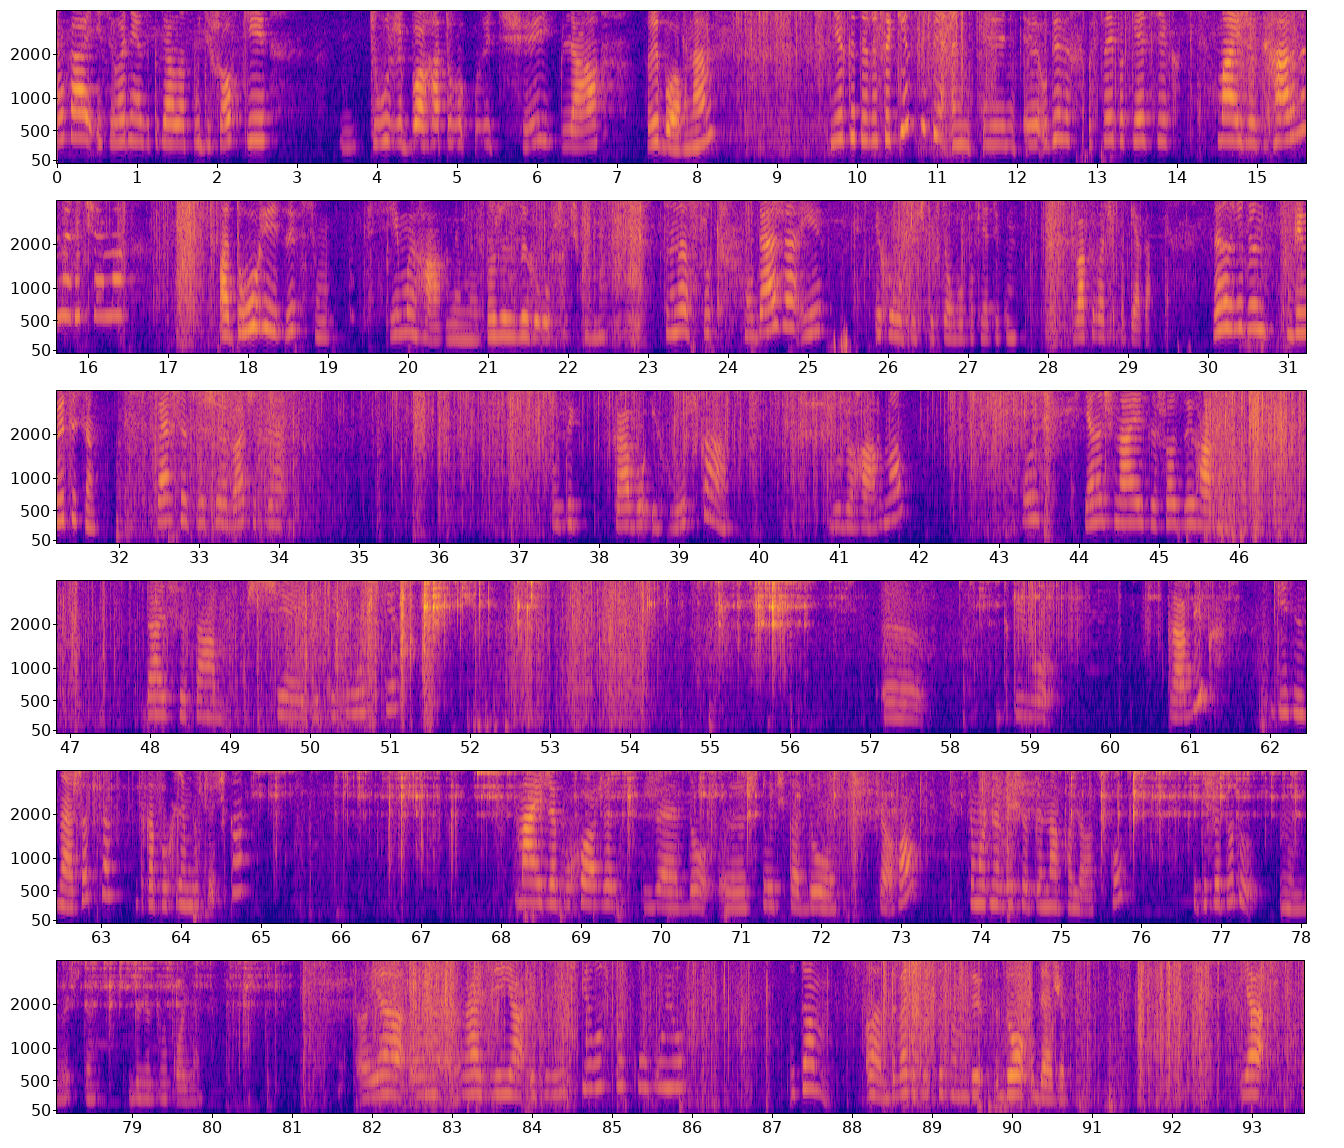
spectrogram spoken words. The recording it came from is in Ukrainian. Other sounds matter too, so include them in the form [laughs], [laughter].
Всім хай! І сьогодні я заказала по дешевці дуже багато речей для реборна. Некоторі такі собі, е, е, один ось цей пакетик майже з гарними речами, а другий з всіми гарними, теж з ігрушечками. Це в нас тут одежа і ігрушечки в цьому пакетику. Два, коротше, пакета. Зараз будемо дивитися. Перше, це, що я бачу, це така во ігрушка. Дуже гарна. Ось. Я починаю, якщо що, з гарного пакету. Далі там ще якісь ігрушки. Знаю, що це. Така похремушечка. Майже похоже вже до е, штучка до цього. Це можна вішати на коляску. Тільки що тут, ну, бачите, дуже прикольно. Я е, наразі я ігрушки розпаковую. Там. А, давайте приступимо до одежі. Я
